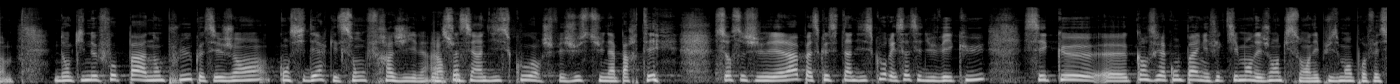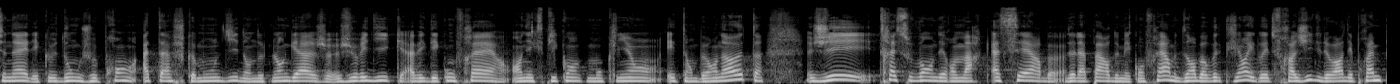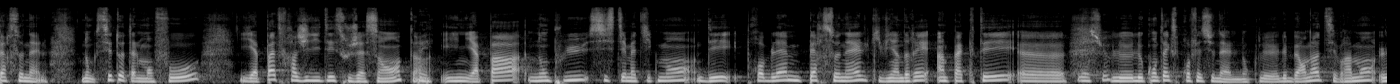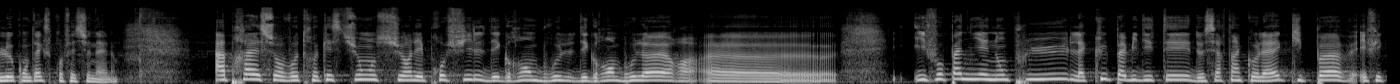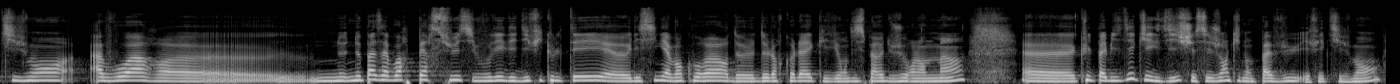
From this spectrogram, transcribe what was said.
Donc il ne faut pas non plus que ces gens considèrent qu'ils sont fragiles. Alors ça c'est un discours, je fais juste une aparté sur ce sujet-là, parce que c'est un discours, et ça c'est du vécu, c'est que euh, quand j'accompagne effectivement des gens qui sont en épuisement professionnel et que donc je prends à tâche, comme on dit dans notre langage juridique, avec des confrères en expliquant que mon client est en burn-out, j'ai très souvent des remarques acerbes de la part de mes confrères me disant bah, votre client il doit être fragile, il doit avoir des problèmes personnels. Donc c'est totalement faux. Il n'y a pas de fragilité sous-jacente. Il n'y a pas non plus systématiquement des problèmes personnels qui viendraient impacter euh, le, contexte professionnel. Donc le, le burn-out c'est vraiment le contexte professionnel. Après, sur votre question sur les profils des grands, brûl des grands brûleurs, euh, il faut pas nier non plus la culpabilité de certains collègues qui peuvent effectivement avoir euh, ne, pas avoir perçu, si vous voulez, les difficultés, euh, les signes avant-coureurs de, de, leurs collègues qui ont disparu du jour au lendemain, euh, culpabilité qui existe chez ces gens qui n'ont pas vu effectivement,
